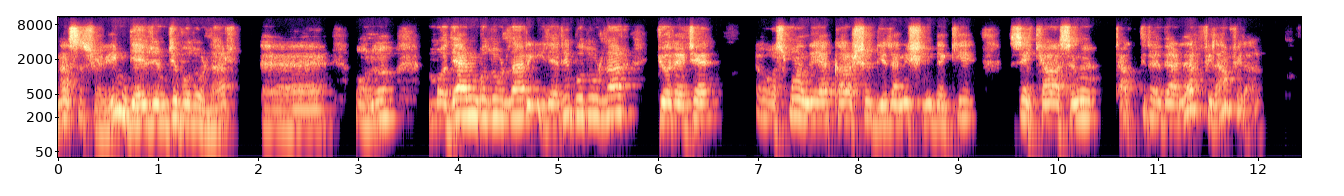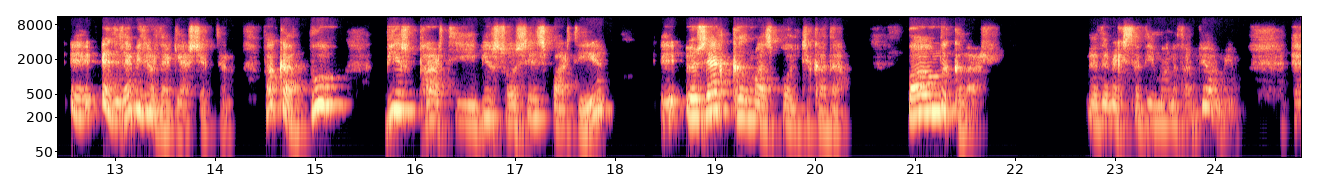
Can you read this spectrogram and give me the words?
nasıl söyleyeyim devrimci bulurlar, e, onu modern bulurlar, ileri bulurlar, görece Osmanlı'ya karşı direnişindeki zekasını takdir ederler filan filan. E, edilebilir de gerçekten. Fakat bu bir partiyi, bir sosyalist partiyi e, özel kılmaz politikada. Bağımlı kılar. Ne demek istediğimi anlatabiliyor muyum? E,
